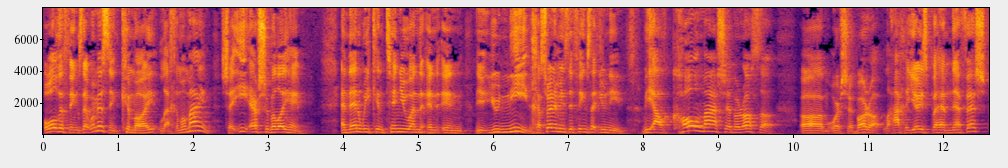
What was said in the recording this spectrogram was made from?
all the things that we're missing. Kamay lechem umayim. Shei ershe and then we continue in, in, in you need, chasrena means the things that you need. The al kol ma shebarasa, um, or shebara, lahachayos behem nefesh,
